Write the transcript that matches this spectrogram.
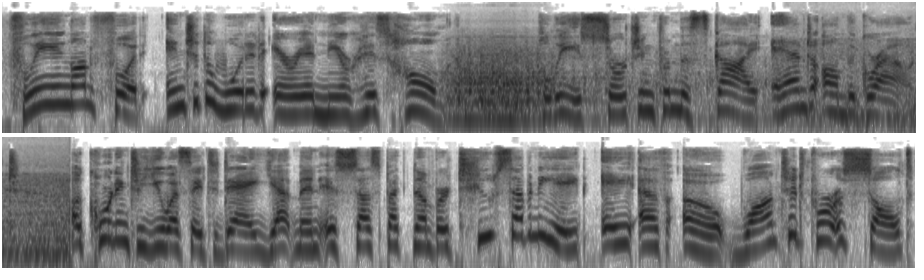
fleeing on foot into the wooded area near his home. Police searching from the sky and on the ground. According to USA Today, Yetman is suspect number 278 AFO, wanted for assault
